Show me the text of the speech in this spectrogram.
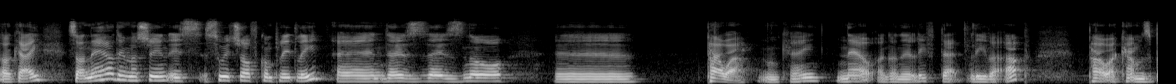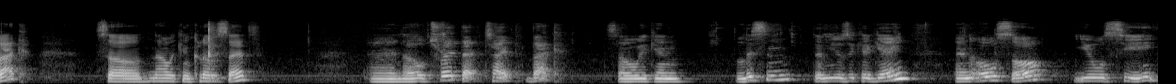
Okay, so now the machine is switched off completely and there's there's no uh, power. Okay, now I'm gonna lift that lever up, power comes back. So now we can close that and I'll thread that tape back so we can listen the music again and also you will see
